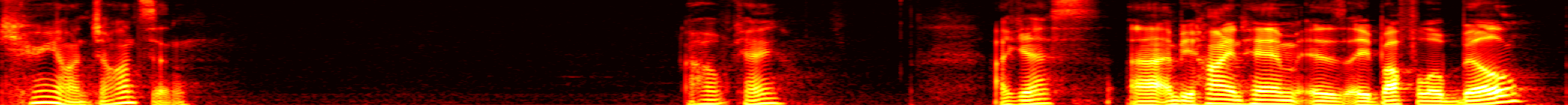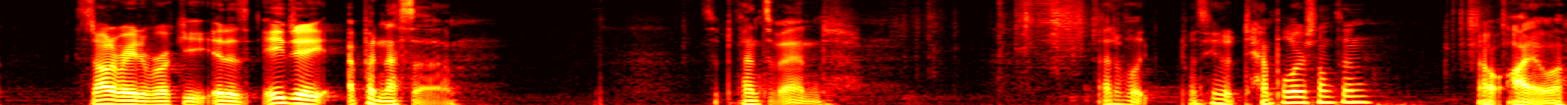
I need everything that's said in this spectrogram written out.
Kerryon Johnson. Okay. I guess. Uh, and behind him is a Buffalo Bill. It's not a rated rookie. It is AJ Epenesa. It's a defensive end. Out of like, was he at a Temple or something? Oh, Iowa.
